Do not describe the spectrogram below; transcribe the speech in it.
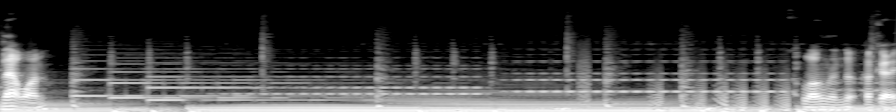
That one. Along the... no- Okay.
